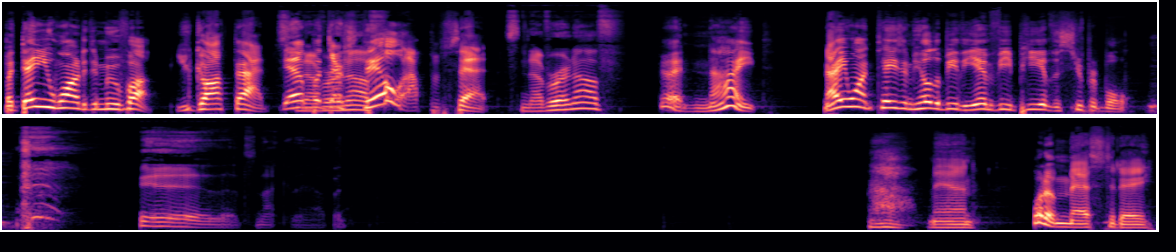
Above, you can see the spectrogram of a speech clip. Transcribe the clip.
But then you wanted to move up. You got that. yeah, but they're enough. still upset. It's never enough. Good night. Now you want Taysom Hill to be the MVP of the Super Bowl. Yeah, that's not going to happen. Oh man, what a mess today.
